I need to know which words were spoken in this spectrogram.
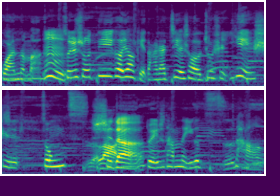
关的嘛。嗯，所以说第一个要给大家介绍的就是叶氏宗祠了。是的，对，是他们的一个祠堂。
